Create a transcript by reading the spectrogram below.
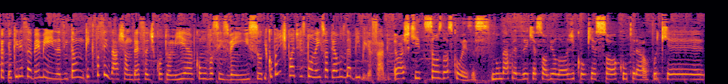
Eu queria saber, meninas, então, o que, que vocês acham dessa dicotomia? Como vocês veem isso? E como a gente pode responder isso até à luz da Bíblia, sabe? Eu acho que são as duas coisas. Não dá para dizer que é só biológico ou que é só cultural, porque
